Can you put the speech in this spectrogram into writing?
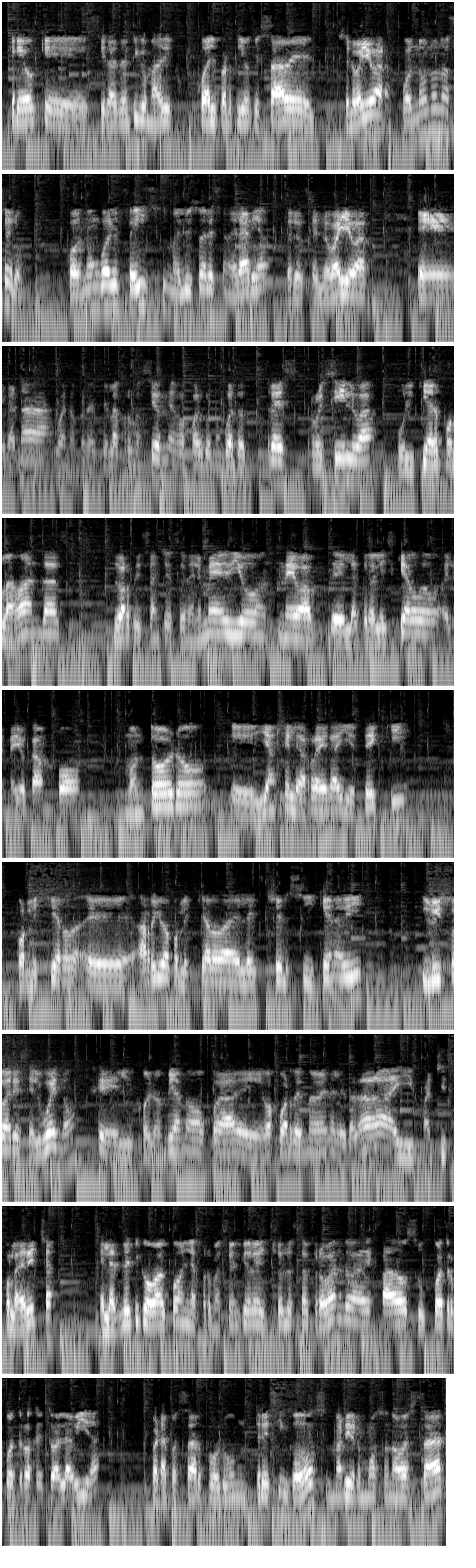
creo que si el Atlético Madrid juega el partido que sabe, se lo va a llevar, con un 1-0, con un gol feísimo de Luis Suárez en el área, pero se lo va a llevar. Eh, Granada, bueno, para decir las formaciones, va a jugar con un 4-3, Ruiz Silva, Pulquier por las bandas, Duarte y Sánchez en el medio, Neva de lateral izquierdo, el medio campo Montoro, eh, y Ángel Herrera y Etequi, por la izquierda, eh, arriba por la izquierda el Chelsea Kennedy, Luis Suárez el bueno, el colombiano va a jugar de 9 en el Granada y Machís por la derecha. El Atlético va con la formación que ahora el Cholo está probando, ha dejado su 4-4 de toda la vida para pasar por un 3-5-2. Mario Hermoso no va a estar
